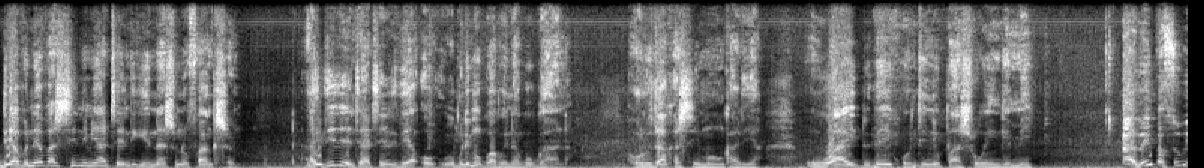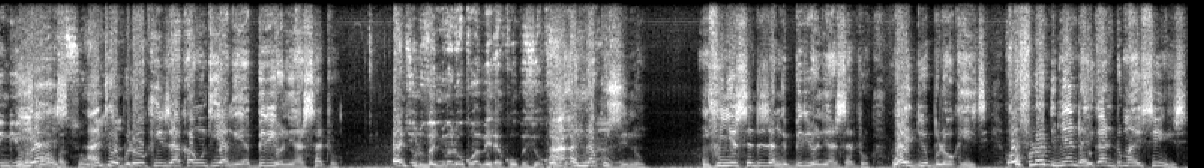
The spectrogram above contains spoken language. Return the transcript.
they have never seen me attending a national function. I didn't attend their omulimu gwabwe nagugaana. Oludhakasiima onkalya why do they continue pursuing me? Are they pursuing you yes anti obulokinza akawunti yange ya biliyoni asatu anti oluvannyuma lw'okubamerako obuzi Ah, ennaku zino. Nfunye sente zange biliyoni asatu why do you block it? Offload me and i can't do my things.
